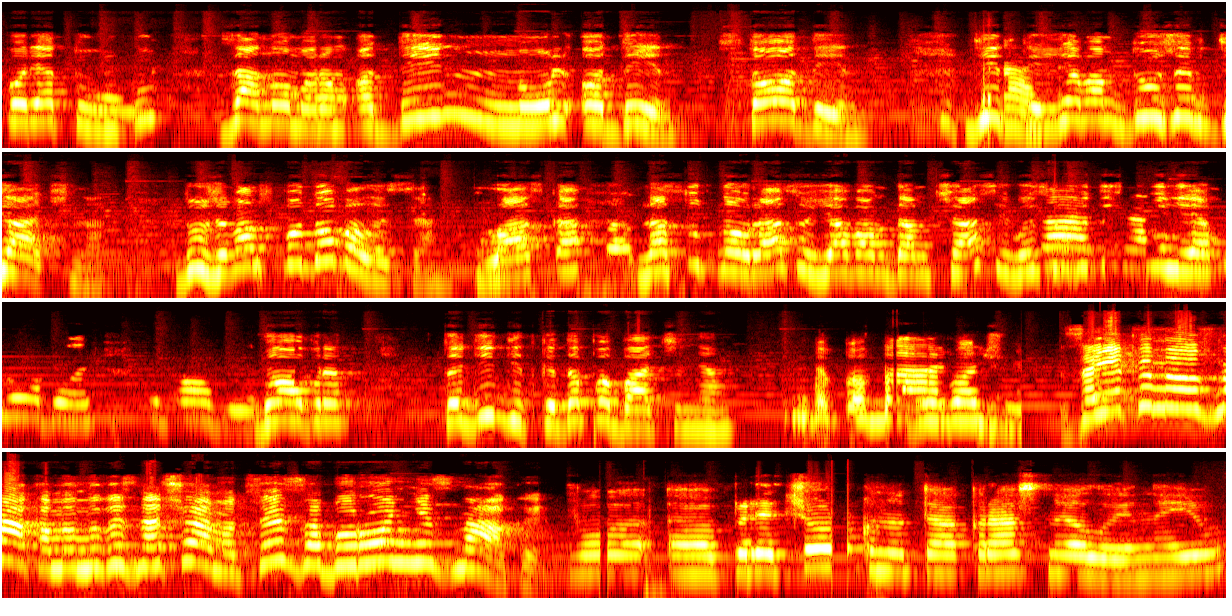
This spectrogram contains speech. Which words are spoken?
порятунку за номером 101 101. Дітки, я вам дуже вдячна. Дуже вам сподобалося? Будь ласка, наступного разу я вам дам час і ви зробите своє. Добре. Тоді, дітки, до побачення. До побачення. За якими ознаками ми визначаємо це заборонні знаки? е, Перечоркнута красною линею.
